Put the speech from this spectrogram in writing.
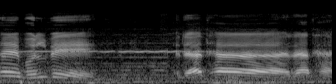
হয়ে বলবে, রাধা রাধা।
